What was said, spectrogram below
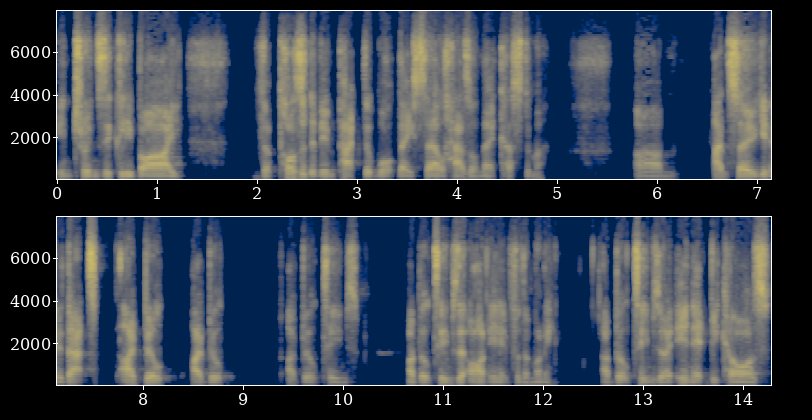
intrinsically by the positive impact that what they sell has on their customer. Um, and so, you know, that's I built I built I built teams. I built teams that aren't in it for the money. I built teams that are in it because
